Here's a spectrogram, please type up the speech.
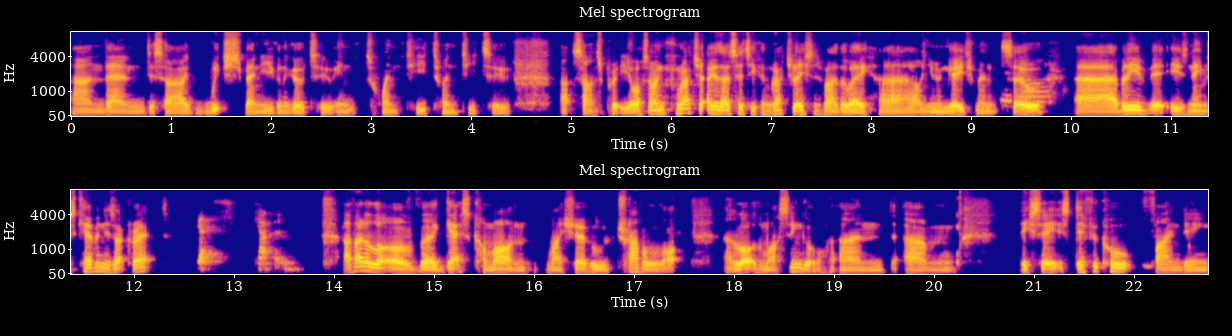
and then decide which venue you're going to go to in 2022. That sounds pretty awesome. And congratulations, I said to you, congratulations, by the way, uh, on your engagement. Yeah. So uh, I believe his name's Kevin, is that correct? Yes, Kevin. I've had a lot of uh, guests come on my show who travel a lot. A lot of them are single, and um, they say it's difficult finding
